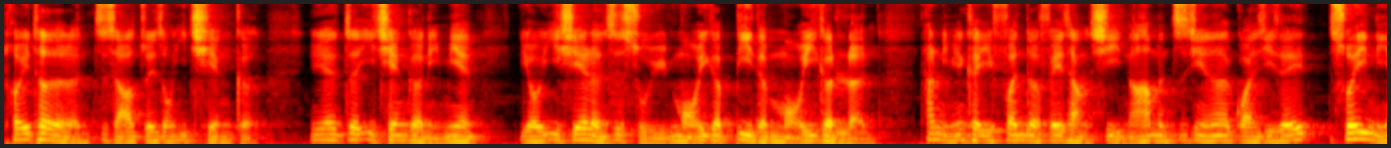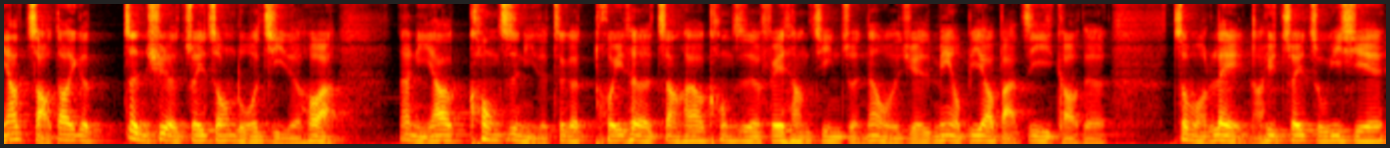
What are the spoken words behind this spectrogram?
推特的人至少要追踪一千个，因为这一千个里面有一些人是属于某一个币的某一个人，它里面可以分得非常细，然后他们之间的关系，诶，所以你要找到一个正确的追踪逻辑的话，那你要控制你的这个推特账号要控制的非常精准。那我觉得没有必要把自己搞得这么累，然后去追逐一些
